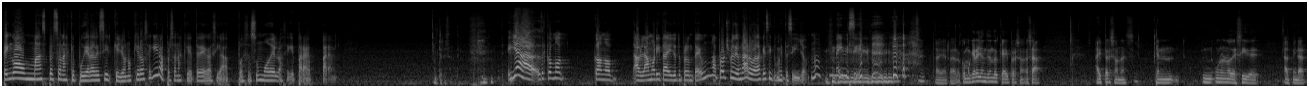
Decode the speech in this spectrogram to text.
tengo más personas que pudiera decir que yo no quiero seguir a personas que yo te diga así, ah, pues es un modelo a seguir para, para mí. Interesante. Ya, como cuando hablamos ahorita y yo te pregunté, un approach medio raro, ¿verdad que sí? Tú me dijiste sí, y yo, no, maybe sí. Está bien raro. Como quiera yo entiendo que hay personas, o sea, hay personas que uno no decide admirar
